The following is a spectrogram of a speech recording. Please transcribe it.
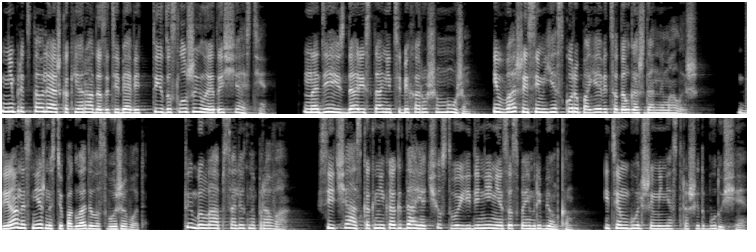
Не представляешь, как я рада за тебя, ведь ты заслужила это счастье. Надеюсь, Дарий станет тебе хорошим мужем, и в вашей семье скоро появится долгожданный малыш». Диана с нежностью погладила свой живот. «Ты была абсолютно права. Сейчас, как никогда, я чувствую единение со своим ребенком, и тем больше меня страшит будущее.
